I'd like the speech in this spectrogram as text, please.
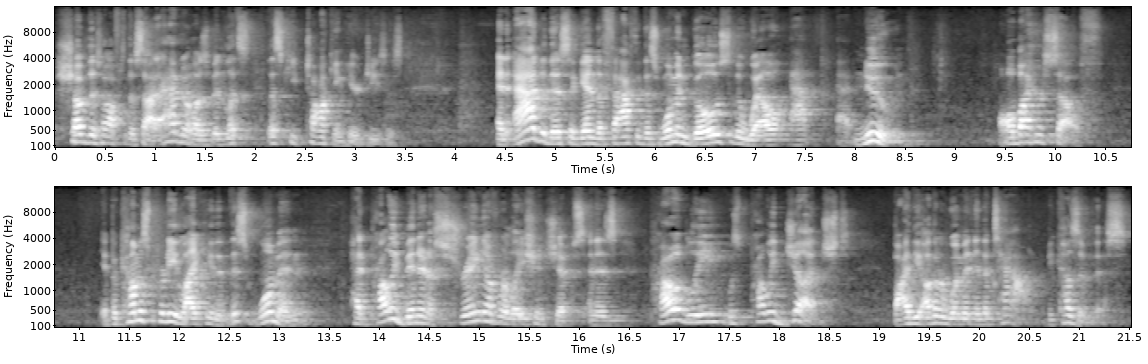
shove this off to the side. I have no husband. Let's, let's keep talking here, Jesus. And add to this, again, the fact that this woman goes to the well at, at noon, all by herself. It becomes pretty likely that this woman had probably been in a string of relationships and is probably was probably judged by the other women in the town because of this.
